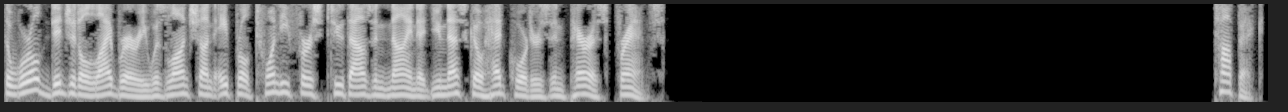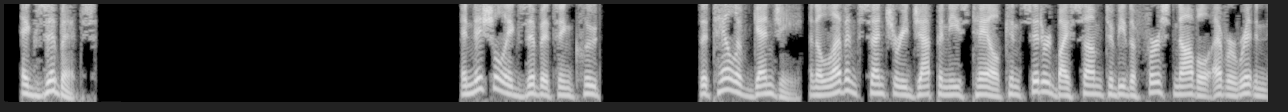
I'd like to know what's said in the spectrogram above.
The World Digital Library was launched on April 21, 2009 at UNESCO headquarters in Paris, France. Exhibits Initial exhibits include The Tale of Genji, an 11th-century Japanese tale considered by some to be the first novel ever written.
